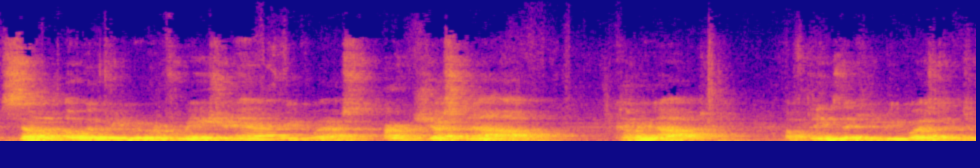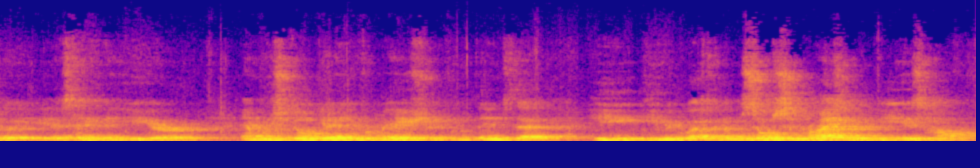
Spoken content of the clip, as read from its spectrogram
Some of the Freedom of Information Act requests are just now coming out of things that he requested. It has taken a year, and we still get information from things that he, he requested. And so surprising to me is how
